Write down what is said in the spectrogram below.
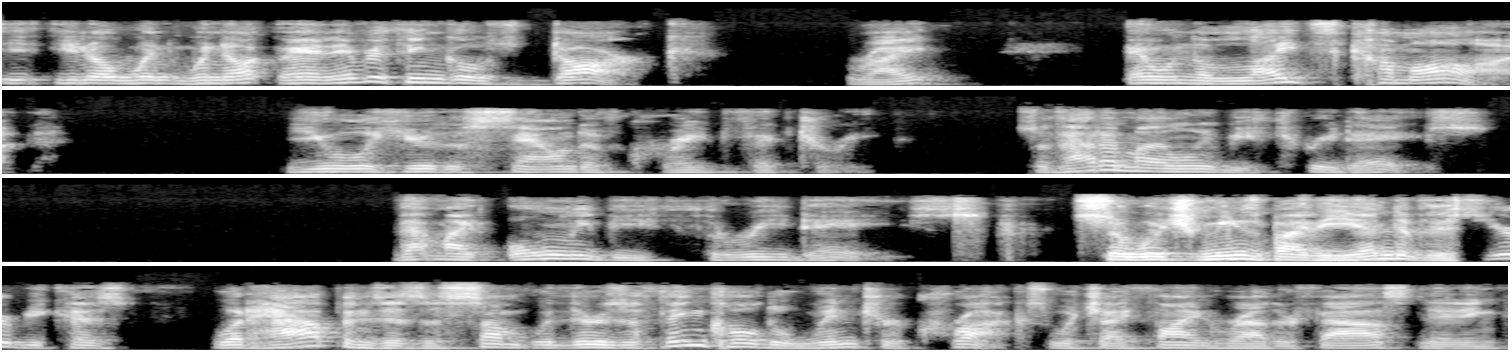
you know, when when when everything goes dark, right, and when the lights come on, you will hear the sound of great victory. So that might only be three days. That might only be three days. So, which means by the end of this year, because what happens is a some there's a thing called a winter crux, which I find rather fascinating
